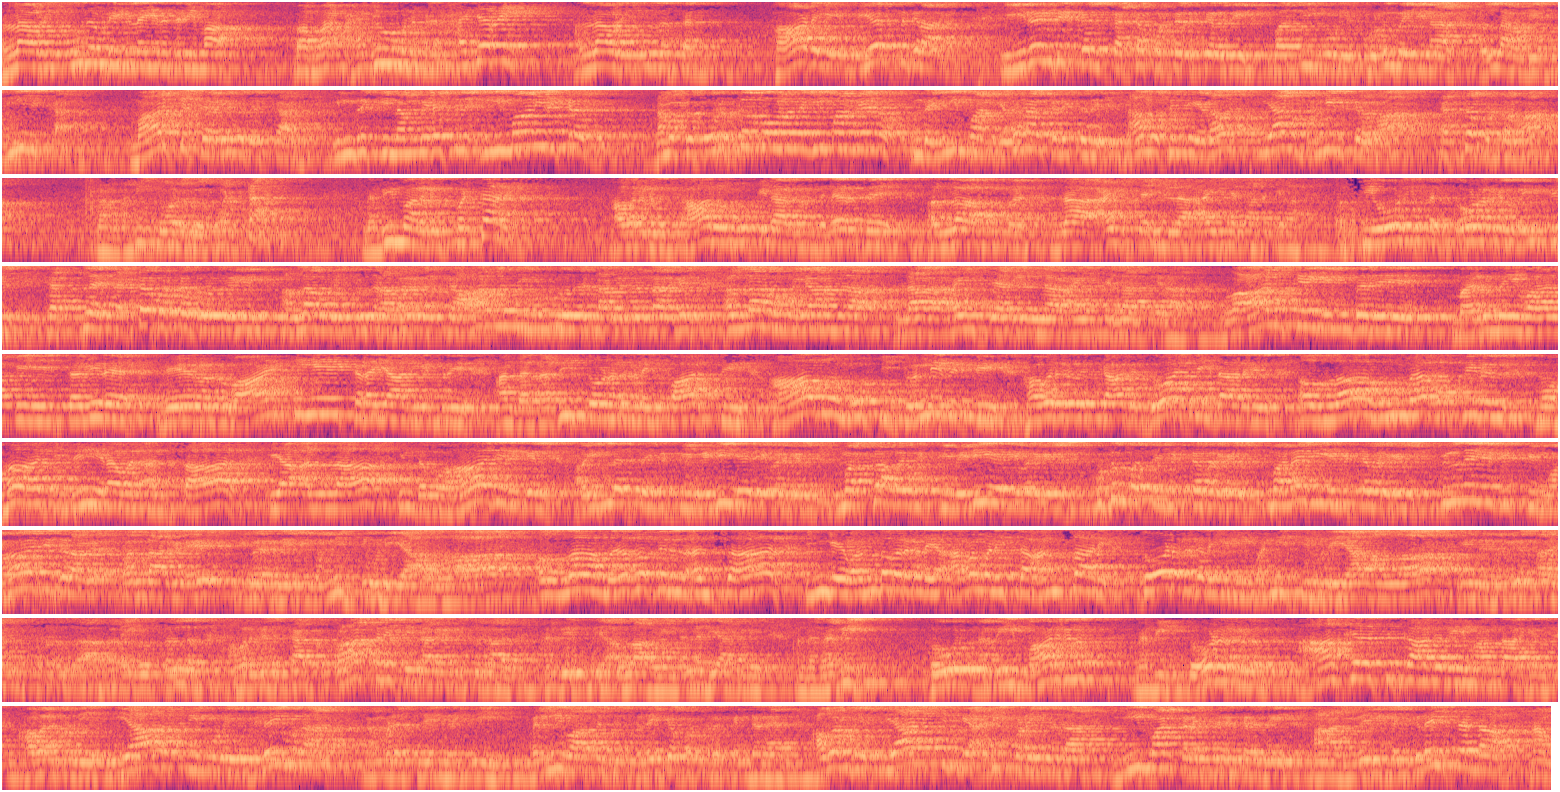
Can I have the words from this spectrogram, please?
அல்லாவுடைய தூதருடைய நிலை என்ன தெரியுமா? ஹஜரை அல்லாவுடைய தூதத்தன் பாடையை உயர்த்துகிறார்கள் இரண்டு கல் கட்டப்பட்டிருக்கிறது. பசியுடைய கொடுமையினால் அல்லாவுடைய தீனுக்காக மார்க்கத்தை அடைவதற்காக. இன்றைக்கு நம்மிடத்தில் ஈமான் இருக்கிறது. நமக்கு சொருக்க போன ஈமான் வேணும். இந்த ஈமான் எதனால் கிடைத்தது? நாம செஞ்சு ஏதாவது தியாகம் பண்ணியிருக்கிறோமா? கஷ்டப்பட்டோமா? நான் நபி தோழர்கள் பட்டார் நபிமார்கள் பட்டார்கள். அவர்களுக்கு ஆர்வம் ஊட்டினார்கள் அந்த நேரத்தில் அல்லாஹ் லா பசியோடு தன் தோழர்கள் வயிற்றில் கட்டல கட்டப்பட்ட பொருள்களில் அல்லாஹ் தூதர் அவர்களுக்கு ஆர்வத்தை ஊட்டுவதற்காக சொன்னார்கள் அல்லாஹ் யா அல்லா லா ஆயிஷ இல்லா ஆயிஷ வாழ்க்கை என்பது மறுமை வாழ்க்கையை தவிர வேறொரு வாழ்க்கையே கிடையாது என்று அந்த நபி தோழர்களை பார்த்து ஆர்வம் ஊட்டி சொல்லிவிட்டு அவர்களுக்காக துவா செய்தார்கள். அல்லாஹும் முஹாஜிரீன் அன்சார். யா அல்லாஹ் இந்த முஹாஜிர்கள் இல்லத்தை விட்டு வெளியேறியவர்கள் மக்காவை விட்டு வெளியேறியவர்கள் குடும்பத்தை விட்டவர்கள் மனைவியை விட்டவர்கள் பிள்ளையை விட்டு முஹாஜிர்களாக வந்தார்களே இவர்களை மன்னித்து விடியா அல்லாஹ். அல்லாஹ் அன்சார் இங்கே வந்தவர்களை அரவணைத்த அன்சாரி தோழர்களை நீ மன்னித்து விடியா அல்லாஹ் என்று செல்லும் அவர்களுக்காக பிரார்த்தனை செய்தார்கள் என்று சொன்னால் அன்பிற்குரிய அல்லாஹ்வின் அந்த நபி தோ நபி மார்களும் நபி தோழர்களும் ஆகிரத்துக்காகவே வாழ்ந்தார்கள். அவர்களுடைய தியாகத்தினுடைய விளைவுதான் நம்மிடத்தில் இன்றைக்கு பள்ளிவாசல்கள் கிடைக்கப்பட்டிருக்கின்றன. அவருடைய தியாகத்தின் அடிப்படையில் தான் ஈமான் கிடைத்திருக்கிறது. ஆனால் இவைகள் கிடை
